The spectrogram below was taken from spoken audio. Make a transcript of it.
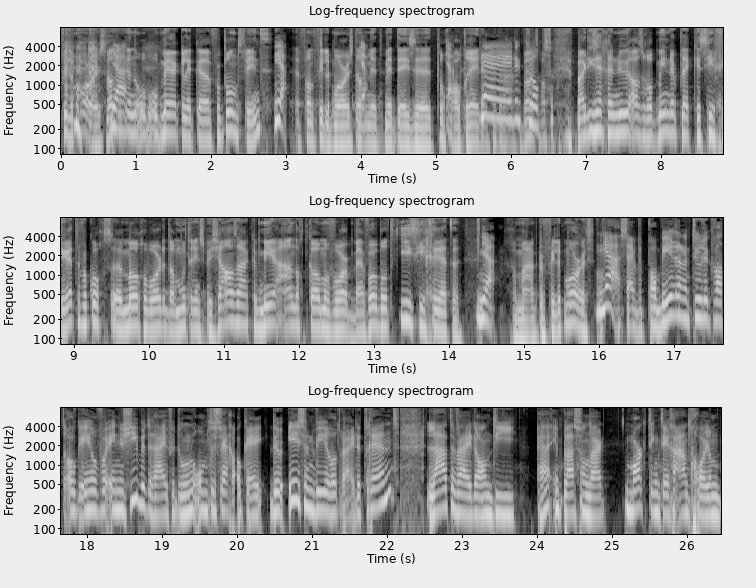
Philip Morris. Wat ja. ik een opmerkelijk uh, verbond vind ja. van Philip Morris dan met, met deze toch al breder Nee, dat klopt. Maar die zeggen nu, als er op minder plekken sigaretten verkocht uh, mogen worden, dan moet er in speciaalzaken meer aandacht komen voor bijvoorbeeld e-sigaretten. Ja. Gemaakt door Philip Morris. Ja, zij proberen natuurlijk wat ook heel veel energiebedrijven doen om te zeggen: oké, er is een wereldwijde trend. Laten wij dan die, hè, in plaats van daar marketing tegenaan te gooien om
